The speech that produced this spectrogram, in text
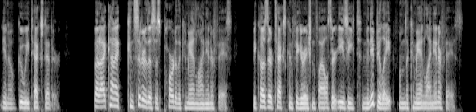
you know, GUI text editor. But I kind of consider this as part of the command line interface. Because they're text configuration files, they're easy to manipulate from the command line interface.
